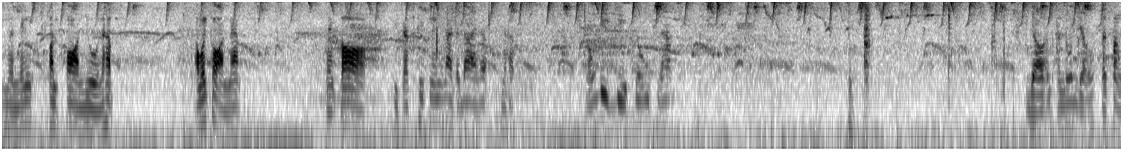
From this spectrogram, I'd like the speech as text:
เหมือนยังอ่อน ๆ อยู่นะครับ เอาไว้ก่อนนะครับ แต่ก็อีกอาทิตย์นึงน่าจะได้แล้วนะครับลองบีบบีบดูนะครับ เดี๋ยวอันนู้นเดี๋ยวไปฟัง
